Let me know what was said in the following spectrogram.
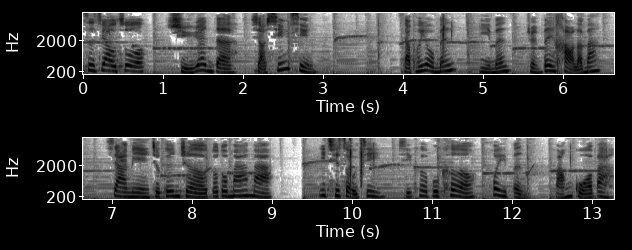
字叫做《许愿的小星星》，小朋友们，你们准备好了吗？下面就跟着多多妈妈一起走进皮克布克绘本王国吧。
